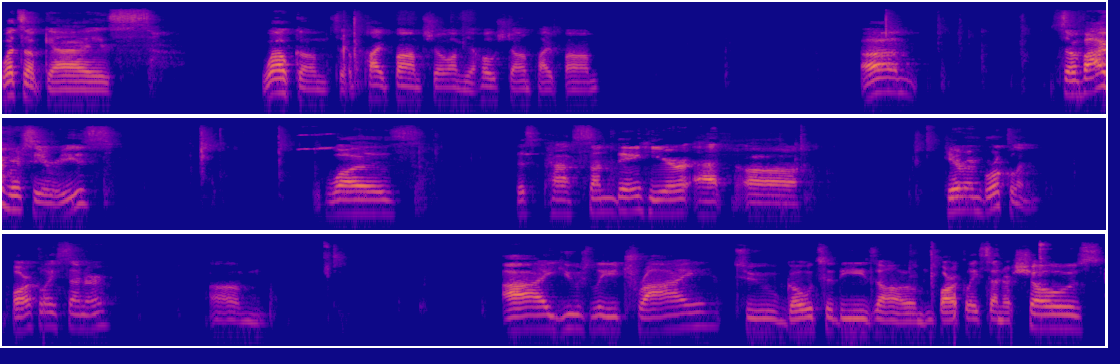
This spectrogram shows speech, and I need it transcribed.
What's up, guys? Welcome to the Pipe Bomb Show. I'm your host, John Pipe Bomb. Um, Survivor Series was this past Sunday here at uh here in Brooklyn, Barclay Center. Um, I usually try to go to these um Barclay Center shows.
